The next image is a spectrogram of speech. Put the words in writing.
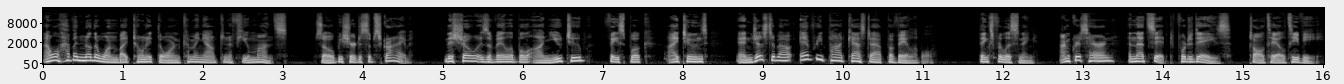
I will have another one by Tony Thorne coming out in a few months, so be sure to subscribe. This show is available on YouTube, Facebook, iTunes, and just about every podcast app available. Thanks for listening. I'm Chris Herron, and that's it for today's Tall Tale TV.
